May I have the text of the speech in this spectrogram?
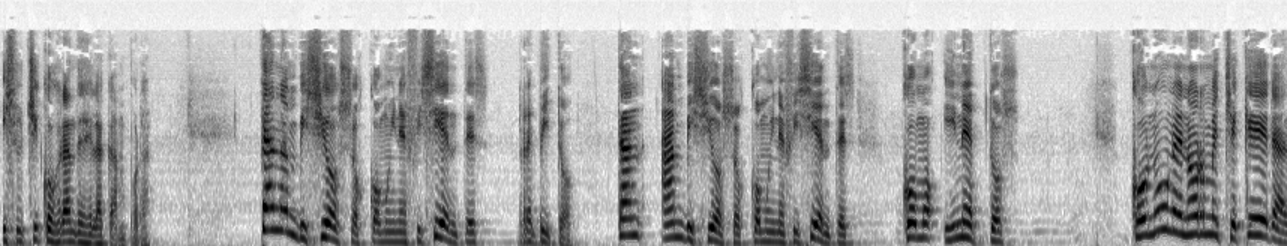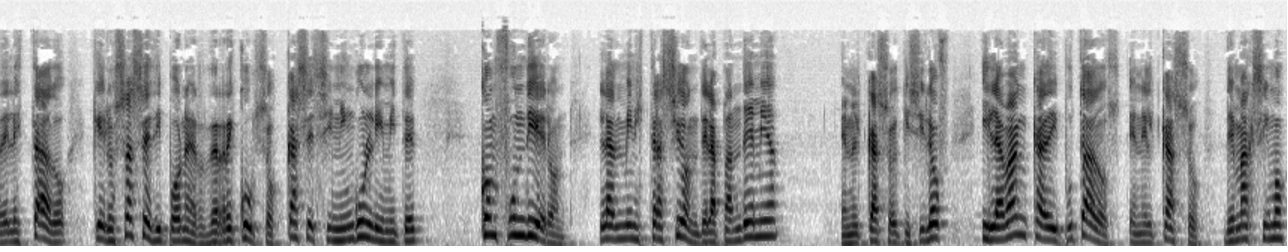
y sus chicos grandes de la cámpora. Tan ambiciosos como ineficientes repito, tan ambiciosos como ineficientes, como ineptos, con una enorme chequera del Estado que los hace disponer de recursos casi sin ningún límite, confundieron la administración de la pandemia, en el caso de Kisilov, y la banca de diputados, en el caso de Máximo,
